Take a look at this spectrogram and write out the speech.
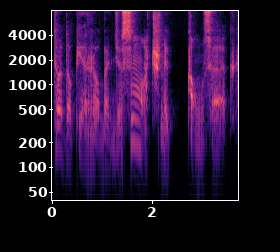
To dopiero będzie smaczny kąsek.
